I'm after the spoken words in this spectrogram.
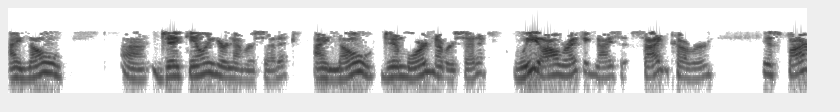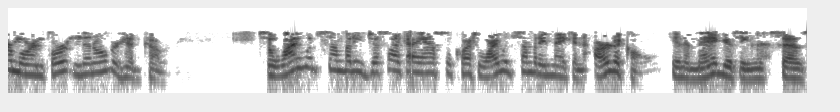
I know uh, Jake Illinger never said it. I know Jim Ward never said it. We all recognize that side cover is far more important than overhead cover. So why would somebody, just like I asked the question, why would somebody make an article in a magazine that says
